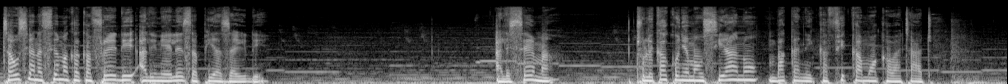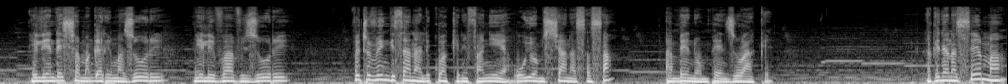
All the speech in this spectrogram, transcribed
Tausi anasema kaka Fredi alinieleza pia zaidi. Alisema tulikaa kwenye mahusiano mpaka nikafika mwaka wa tatu. Niliendesha magari mazuri, nilivaa vizuri, vitu vingi sana alikuwa akinifanyia huyo msichana sasa ambaye ndo mpenzi wake. Lakini anasema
